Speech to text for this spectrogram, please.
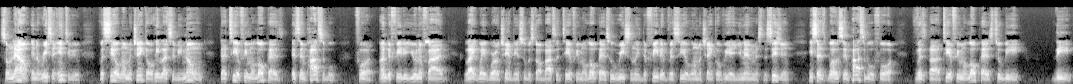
So now, in a recent interview, Vasyl Lomachenko, he lets it be known that Teofimo Lopez is impossible for undefeated unified lightweight world champion superstar boxer Teofimo Lopez, who recently defeated Vasyl Lomachenko via unanimous decision. He says, well, it's impossible for uh, Teofimo Lopez to be the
